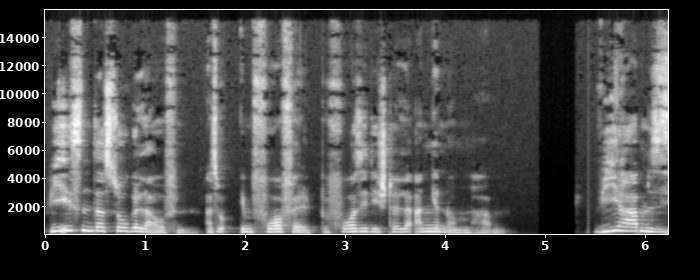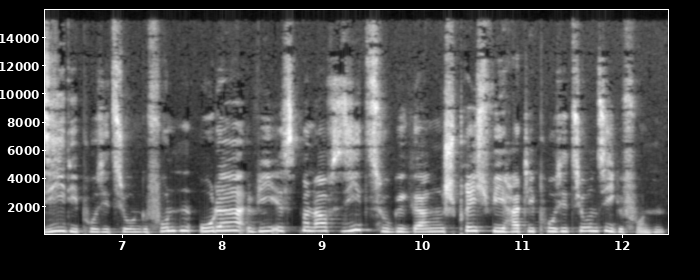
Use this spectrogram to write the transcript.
wie ist denn das so gelaufen? Also im Vorfeld, bevor Sie die Stelle angenommen haben. Wie haben Sie die Position gefunden oder wie ist man auf Sie zugegangen, sprich, wie hat die Position Sie gefunden?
